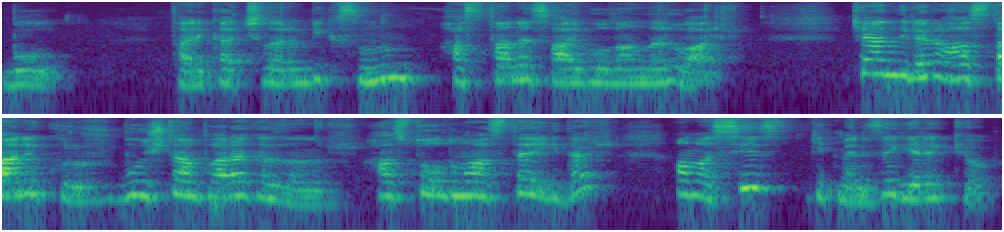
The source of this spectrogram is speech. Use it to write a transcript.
Bu tarikatçıların bir kısmının hastane sahibi olanları var. Kendileri hastane kurur. Bu işten para kazanır. Hasta oldum hastaya gider. Ama siz gitmenize gerek yok.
